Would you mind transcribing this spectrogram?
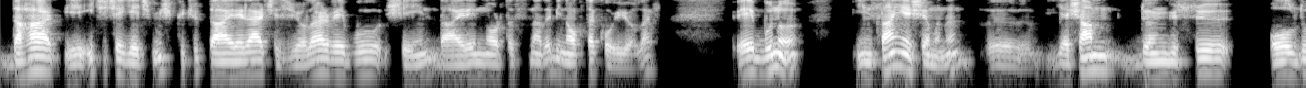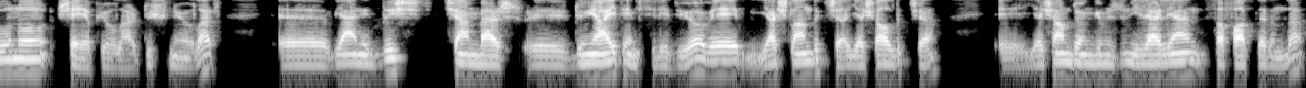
daha iç içe geçmiş küçük daireler çiziyorlar ve bu şeyin dairenin ortasına da bir nokta koyuyorlar. Ve bunu insan yaşamının yaşam döngüsü olduğunu şey yapıyorlar, düşünüyorlar. Yani dış çember dünyayı temsil ediyor ve yaşlandıkça, yaşaldıkça yaşam döngümüzün ilerleyen safhatlarında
